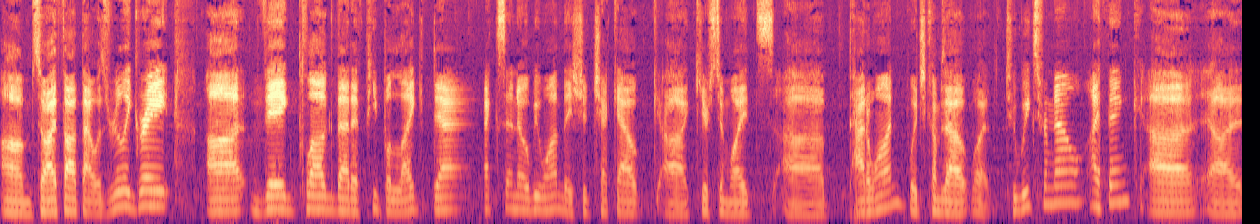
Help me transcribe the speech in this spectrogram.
Um, so I thought that was really great. Uh, vague plug that if people like Dex and Obi Wan, they should check out uh, Kiersten White's uh, Padawan, which comes out what two weeks from now, I think. Uh, uh,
